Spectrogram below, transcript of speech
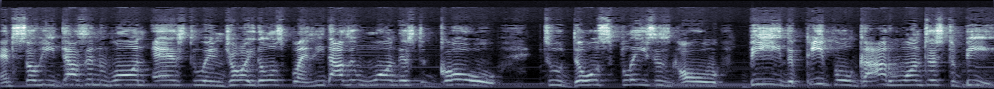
and so he doesn't want us to enjoy those plans. He doesn't want us to go to those places or be the people God wants us to be.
